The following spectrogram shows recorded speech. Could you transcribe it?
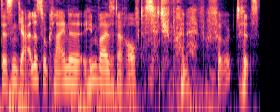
Das sind ja alles so kleine Hinweise darauf, dass der Typ halt einfach verrückt ist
